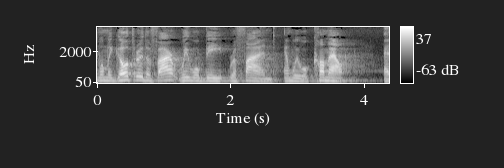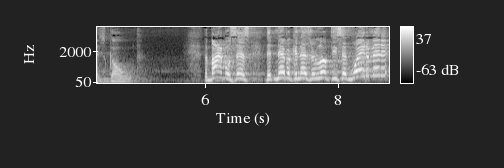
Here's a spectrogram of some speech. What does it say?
when we go through the fire, we will be refined and we will come out as gold. The Bible says that Nebuchadnezzar looked, he said, wait a minute.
